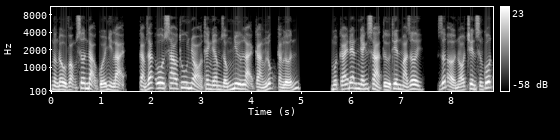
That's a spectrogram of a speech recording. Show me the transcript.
ngẩng đầu vọng sơn đạo cuối nhìn lại, cảm giác ô sao thu nhỏ thanh âm giống như lại càng lúc càng lớn. Một cái đen nhánh xả từ thiên mà rơi, rớt ở nó trên xương cốt.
